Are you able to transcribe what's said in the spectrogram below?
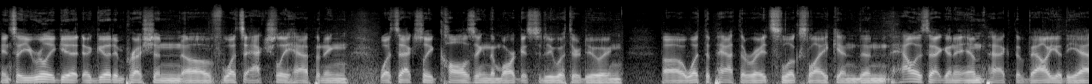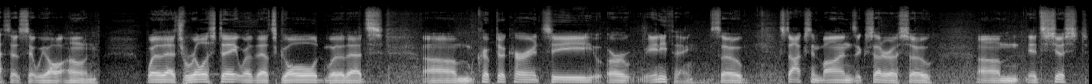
And so you really get a good impression of what's actually happening, what's actually causing the markets to do what they're doing, uh, what the path of rates looks like, and then how is that going to impact the value of the assets that we all own. Whether that's real estate, whether that's gold, whether that's um, cryptocurrency, or anything. So, stocks and bonds, et cetera. So, um, it's just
